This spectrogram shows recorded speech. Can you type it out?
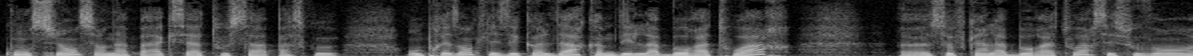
conscience et on n'a pas accès à tout ça parce que on présente les écoles d'art comme des laboratoires. sauf qu'un laboratoire, c'est souvent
